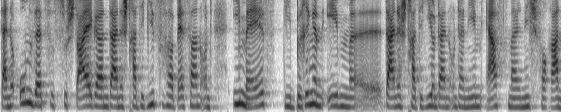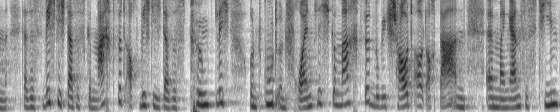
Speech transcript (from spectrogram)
deine Umsätze zu steigern, deine Strategie zu verbessern und E-Mails, die bringen eben äh, deine Strategie und dein Unternehmen erstmal nicht voran. Das ist wichtig, dass es gemacht wird, auch wichtig, dass es pünktlich und gut und freundlich gemacht wird. Wirklich Shoutout auch da an äh, mein ganzes Team.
